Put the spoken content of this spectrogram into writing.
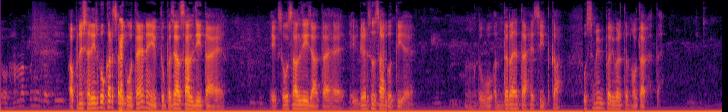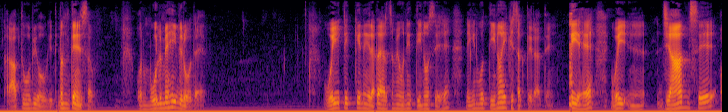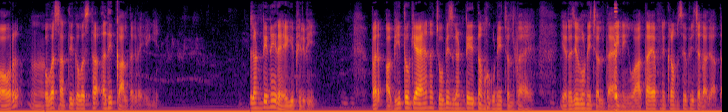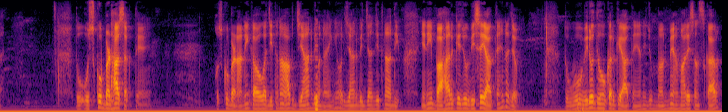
तो हम अपनी गति अपने शरीर को कर सकते होता है। ना एक तो पचास साल जीता है। एक सौ साल जी जाता है, एक डेढ़ सौ साल होती है तो वो अंतर रहता है शीत का। उसमें भी परिवर्तन होता रहता है। खराब तो वो भी होगी, बनते हैं सब। और मूल में ही विरोध है। वही टिक के नहीं रहता, हर समय उन्हीं तीनों से है, लेकिन वो तीनों ही खिसकते रहते हैं। ये है, वही ज्ञान से और होगा सात्विक अवस्था अधिक काल तक रहेगी। घंटे नहीं रहेगी फिर भी। पर अभी तो क्या है ना, चौबीस घंटे तमोगुणी चलता है। ये रजगुणी चलता है, नहीं, वो आता है अपने क्रम से भी चला जाता है। तो उसको बढ़ा सकते हैं। उसको बढ़ाने का होगा जितना आप ज्ञान भी बनाएँगे और ज्ञान विज्ञान जितना अधिक। यानी बाहर के जो विषय आते हैं ना जब तो वो विरुद्ध होकर के आते हैं। यानी जो मन में हमारे संस्कार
